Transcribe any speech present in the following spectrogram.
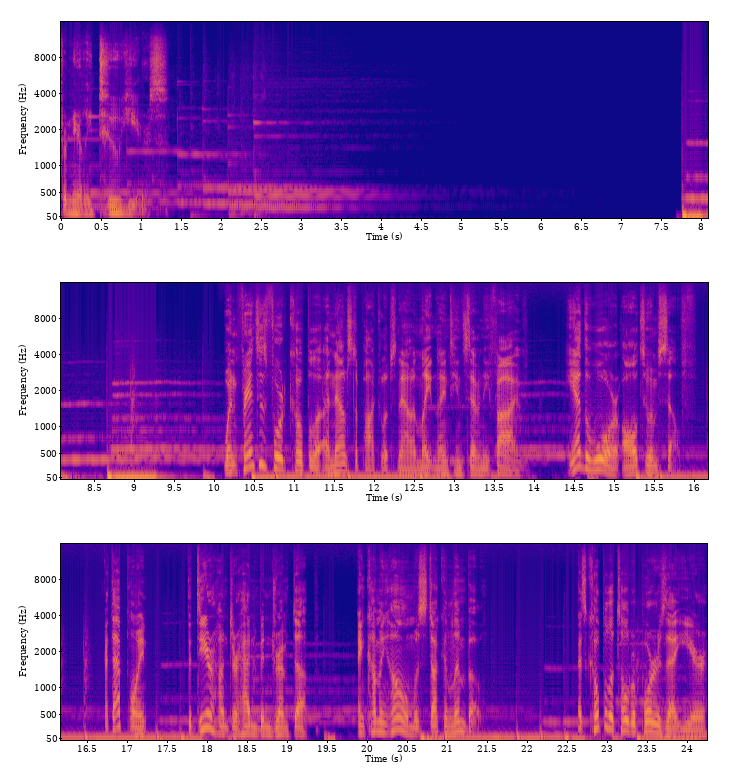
for nearly two years. When Francis Ford Coppola announced Apocalypse Now in late 1975, he had the war all to himself. At that point, the deer hunter hadn't been dreamt up, and coming home was stuck in limbo. As Coppola told reporters that year,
